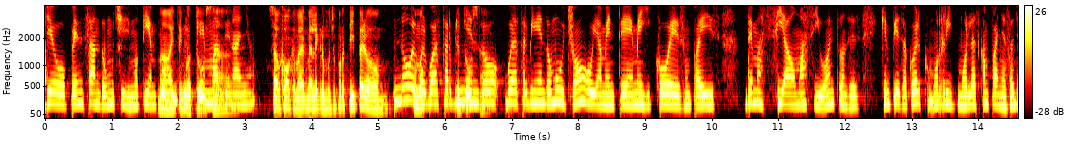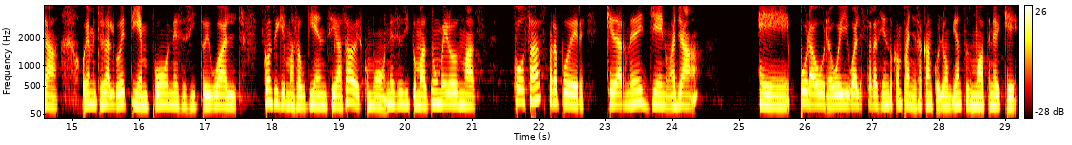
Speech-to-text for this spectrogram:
llevo pensando muchísimo tiempo. No, tengo creo que más de un año. O sea, como que me, alegro mucho por ti, pero... No, igual voy a estar viniendo, voy a estar viniendo mucho. Obviamente México es un país demasiado masivo, entonces que empieza a coger como ritmo las campañas allá. Obviamente es algo de tiempo, necesito igual conseguir más audiencia, ¿sabes? Como necesito más números, más cosas para poder quedarme de lleno allá eh, por ahora voy igual a estar haciendo campañas acá en Colombia, entonces me voy a tener que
